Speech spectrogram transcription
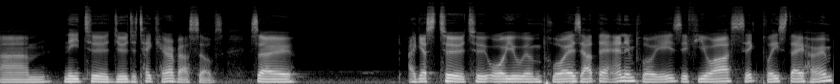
um, need to do to take care of ourselves. So I guess to to all you employers out there and employees, if you are sick, please stay home.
